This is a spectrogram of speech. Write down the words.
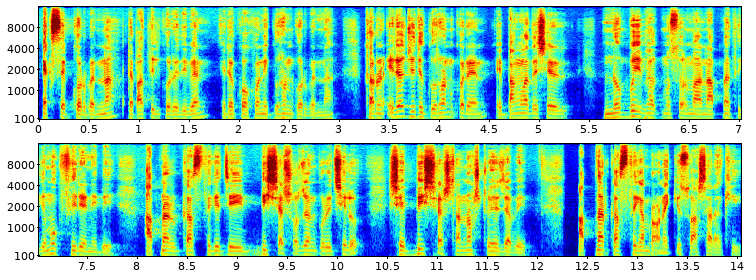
অ্যাকসেপ্ট করবেন না, এটা বাতিল করে দিবেন, এটা কখনই গ্রহণ করবেন না। কারণ এটা যদি গ্রহণ করেন, এই বাংলাদেশের নব্বই ভাগ মুসলমান আপনার থেকে মুখ ফিরে নেবে। আপনার কাছ থেকে যে বিশ্বাস অর্জন করেছিল, সেই বিশ্বাসটা নষ্ট হয়ে যাবে। আপনার কাছ থেকে আমরা অনেক কিছু আশা রাখি।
